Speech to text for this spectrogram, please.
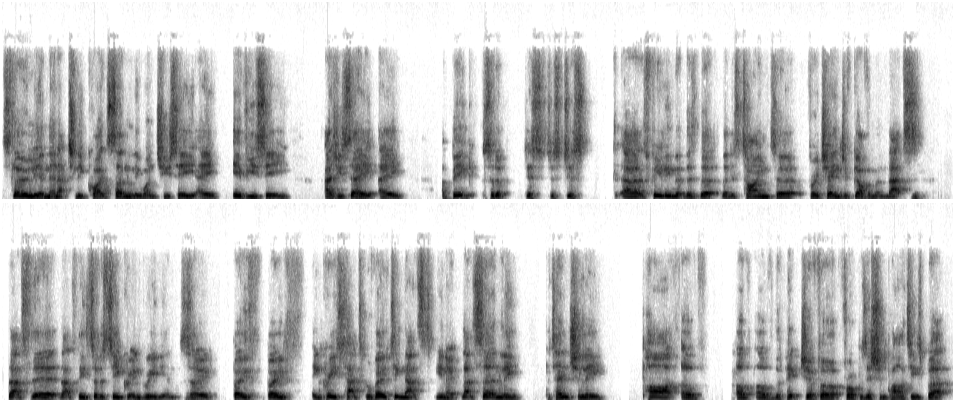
slowly and then actually quite suddenly once you see a if you see, as you say, a a big sort of just just just uh, feeling that there's that, that it's time to for a change of government. That's that's the that's the sort of secret ingredient. So both both increased tactical voting. That's you know that's certainly potentially part of of, of the picture for for opposition parties, but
